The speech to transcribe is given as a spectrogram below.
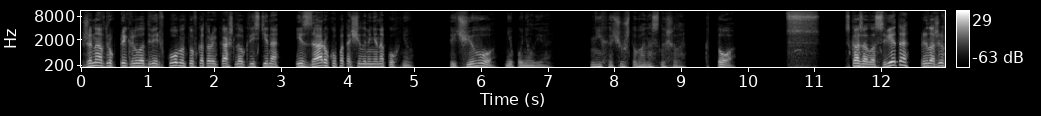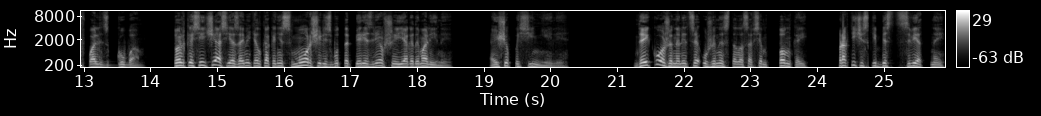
Жена вдруг прикрыла дверь в комнату, в которой кашляла Кристина, и за руку потащила меня на кухню. «Ты чего?» — не понял я. «Не хочу, чтобы она слышала». «Кто?» Сказала Света, приложив палец к губам. Только сейчас я заметил, как они сморщились, будто перезревшие ягоды малины. А еще посинели. Да и кожа на лице у жены стала совсем тонкой, практически бесцветной,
